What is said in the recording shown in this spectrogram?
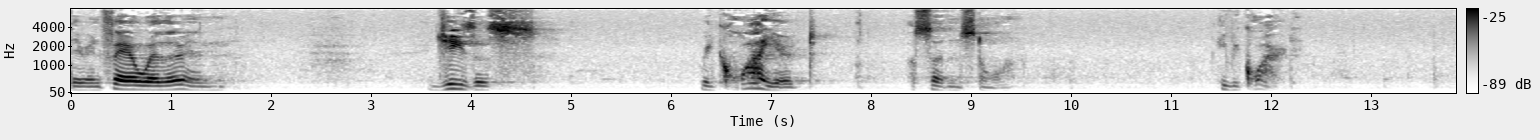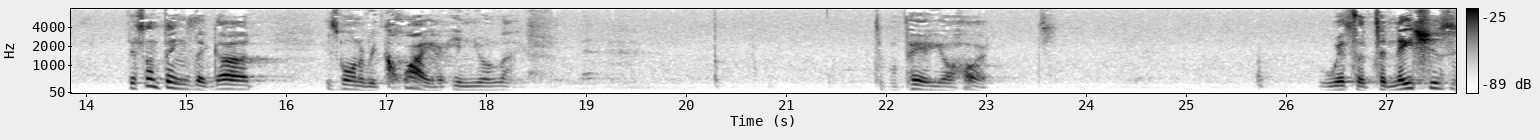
they're in fair weather, and Jesus required a sudden storm. He required. There's some things that God is going to require in your life to prepare your heart with a tenacious,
